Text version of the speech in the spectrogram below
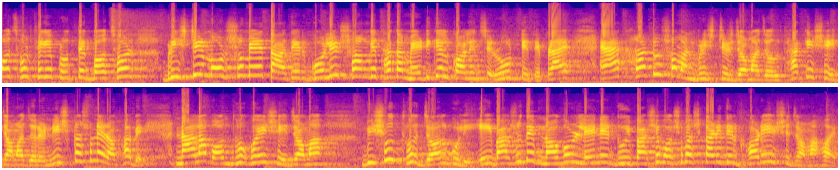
বছর থেকে প্রত্যেক বছর বৃষ্টির মরশুমে তাদের গলির সঙ্গে থাকা মেডিকেল কলেজ রোডটিতে প্রায় এক হাঁটু সমান বৃষ্টির জমা জল থাকে। সেই জমা জলের নিষ্কাশনের অভাবে নালা বন্ধ হয়ে সেই জমা বিশুদ্ধ জলগুলি এই বাসুদেব নগর লেনের দুই পাশে বসবাসকারীদের ঘরে এসে জমা হয়।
